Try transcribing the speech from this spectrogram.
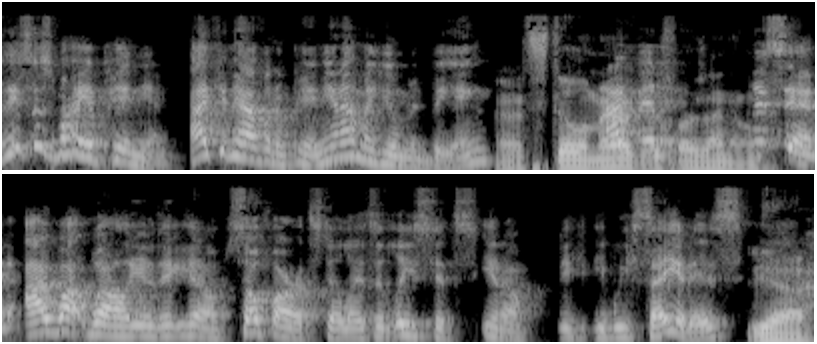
This is my opinion. I can have an opinion. I'm a human being. Uh, it's still America, I've as far as I know. Listen, I want. Well, you know, you know, so far it still is. At least it's you know we say it is. Yeah,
